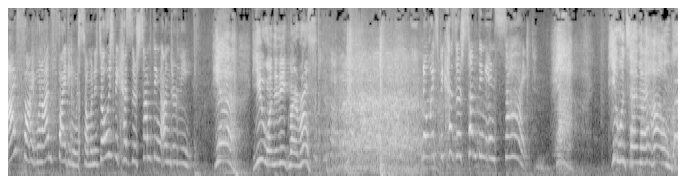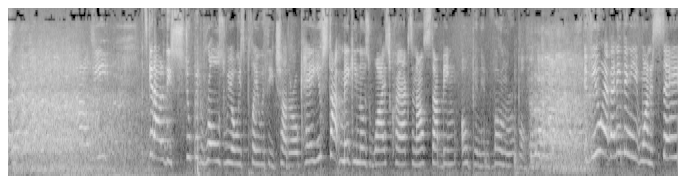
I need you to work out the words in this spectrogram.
I find when I'm fighting with someone, it's always because there's something underneath. Yeah, you underneath my roof. No, it's because there's something inside. Yeah, you inside my house. Howie, let's get out of these stupid roles we always play with each other, okay? You stop making those wisecracks and I'll stop being open and vulnerable. if you have anything you want to say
